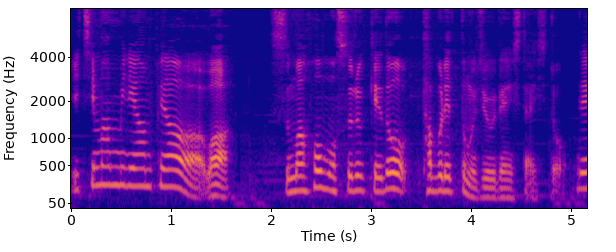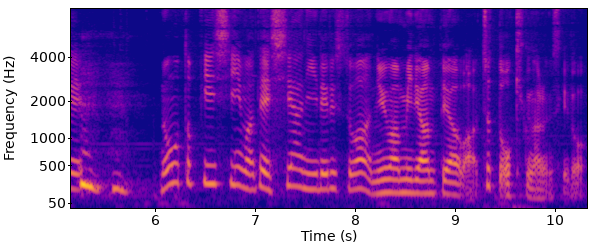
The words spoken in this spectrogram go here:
1万 mAh はスマホもするけど、タブレットも充電したい人。で、うんうんノート PC まで視野に入れる人は2万 mAh はちょっと大きくなるんですけど、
